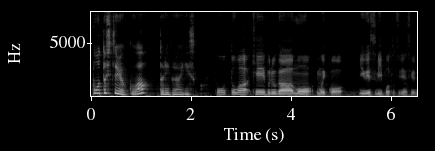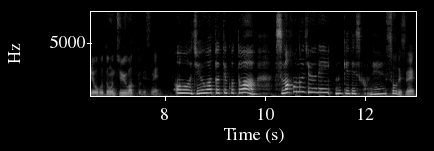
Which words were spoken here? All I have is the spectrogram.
ポート出力はどれぐらいですか？ポートはケーブル側ももう一個 USB ポートついてるんですけど、両方とも 10W ですね。おー、10W ってことは、スマホの充電向けですかね。そうですね。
